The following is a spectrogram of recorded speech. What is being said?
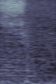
Watch.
